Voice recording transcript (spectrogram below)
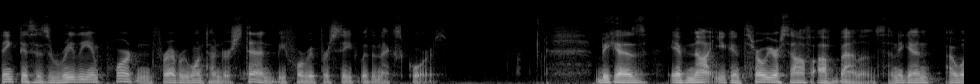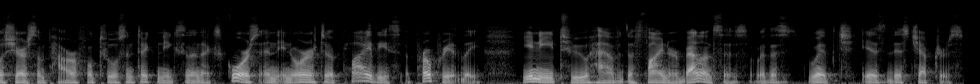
think this is really important for everyone to understand before we proceed with the next course. Because if not, you can throw yourself off balance. And again, I will share some powerful tools and techniques in the next course. And in order to apply these appropriately, you need to have the finer balances, with this, which is this chapter's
